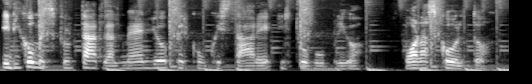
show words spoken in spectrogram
e di come sfruttarle al meglio per conquistare il tuo pubblico. Buon ascolto!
